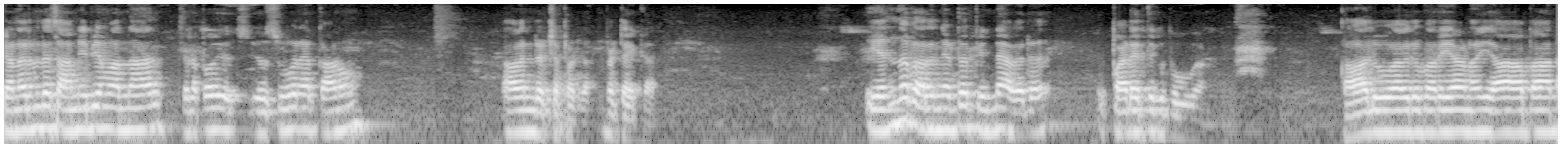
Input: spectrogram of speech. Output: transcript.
കിണറിന്റെ സാമീപ്യം വന്നാൽ ചിലപ്പോൾ യൂസുഫിനെ കാണും. അവൻ രക്ഷപ്പെടുക പെട്ടേക്കാം എന്ന് പറഞ്ഞിട്ട് പിന്നെ അവർ ഉപ്പാടത്തേക്ക് പോവുകയാണ്. കാലു അവർ പറയാണ് യാബാന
